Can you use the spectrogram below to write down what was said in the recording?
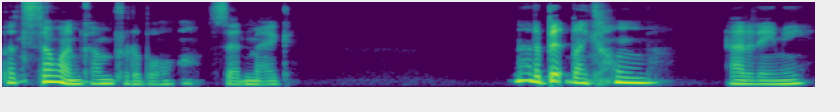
but so uncomfortable, said Meg. Not a bit like home, added Amy.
